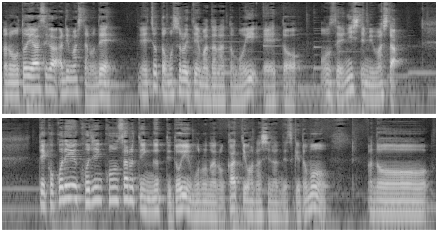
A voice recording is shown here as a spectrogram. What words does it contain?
あの、お問い合わせがありましたので、えーちょっと面白いテーマだなと思い、えっ、と、音声にしてみました。で、ここで言う個人コンサルティングってどういうものなのかっていうお話なんですけども、あのー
